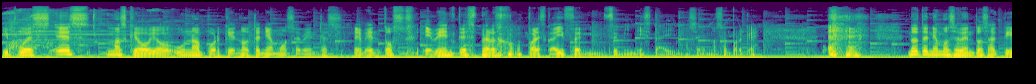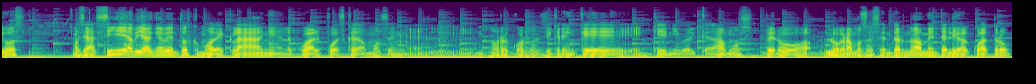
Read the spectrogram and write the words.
Y pues es más que obvio, una porque no teníamos eventos, eventos, eventos, perdón, parezco ahí feminista y no sé, no sé por qué. no teníamos eventos activos. O sea, sí habían eventos como de clan en el cual pues quedamos en el... No recuerdo ni siquiera en qué, en qué nivel quedamos, pero logramos ascender nuevamente a Liga 4,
